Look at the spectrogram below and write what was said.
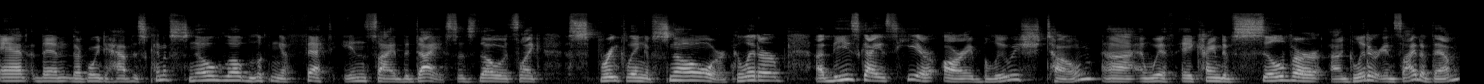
and then they're going to have this kind of snow globe looking effect inside the dice as though it's like a sprinkling of snow or glitter. Uh, these guys here are a bluish tone uh, and with a kind of silver uh, glitter inside of them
